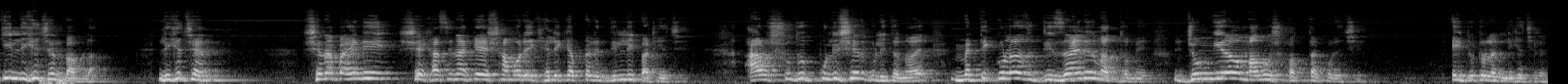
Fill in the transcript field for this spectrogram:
কী লিখেছেন বাবলা? লিখেছেন, সেনাবাহিনী শেখ হাসিনাকে সামরিক হেলিকপ্টারে দিল্লি পাঠিয়েছে। আর শুধু পুলিশের গুলিতে নয়, মেটিকুলাস ডিজাইনের মাধ্যমে জঙ্গিরাও মানুষ হত্যা করেছে। এই দুটো লাইন লিখেছিলেন।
